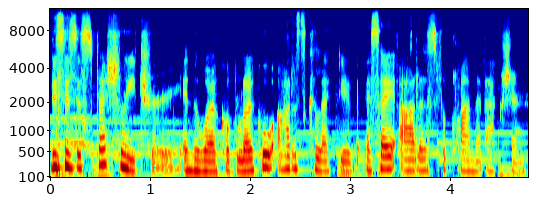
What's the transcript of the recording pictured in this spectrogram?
This is especially true in the work of local artist collective SA Artists for Climate Action.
